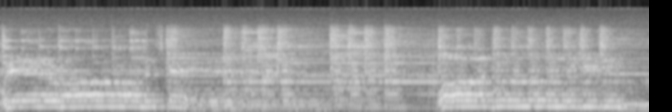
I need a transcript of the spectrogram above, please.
we're all and scared. What would you do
